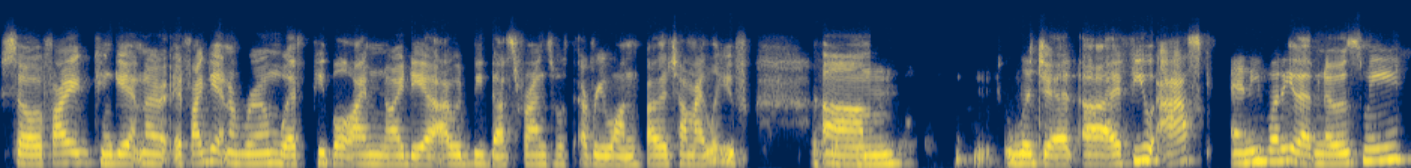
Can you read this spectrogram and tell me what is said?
So if I can get in a if I get in a room with people I have no idea, I would be best friends with everyone by the time I leave. Um, legit. Uh, if you ask anybody that knows me,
